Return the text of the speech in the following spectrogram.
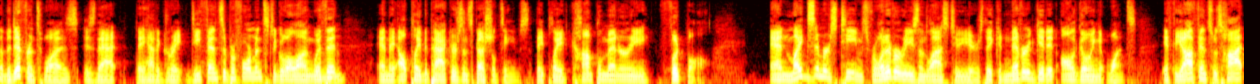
Now, the difference was is that they had a great defensive performance to go along with mm-hmm. it and they outplayed the Packers in special teams. They played complementary football. And Mike Zimmer's teams, for whatever reason, the last two years, they could never get it all going at once. If the offense was hot,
